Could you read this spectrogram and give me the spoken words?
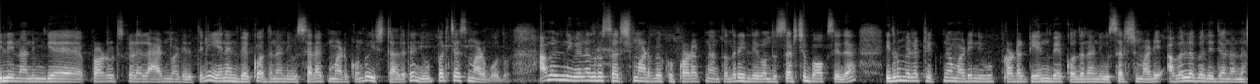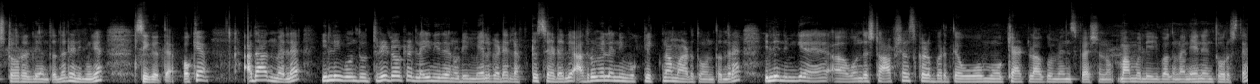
ಇಲ್ಲಿ ನಾನು ನಿಮಗೆ ಪ್ರಾಡಕ್ಟ್ಸ್ಗಳೆಲ್ಲ ಆ್ಯಡ್ ಮಾಡಿರ್ತೀನಿ. ಏನೇನು ಬೇಕೋ ಅದನ್ನು ನೀವು ಸೆಲೆಕ್ಟ್ ಮಾಡಿಕೊಂಡು ಇಷ್ಟ ಆದರೆ ನೀವು ಪರ್ಚೇಸ್ ಮಾಡ್ಬೋದು. ಆಮೇಲೆ ನೀವೇನಾದರೂ ಸರ್ಚ್ ಮಾಡಬೇಕು ಪ್ರಾಡಕ್ಟ್ನ ಅಂತಂದರೆ ಇಲ್ಲಿ ಒಂದು ಸರ್ಚ್ ಬಾಕ್ಸ್ ಇದೆ. ಇದ್ರ ಮೇಲೆ ಕ್ಲಿಕ್ನ ಮಾಡಿ ನೀವು ಪ್ರಾಡಕ್ಟ್ ಏನು ಬೇಕೋ ಅದನ್ನು ನೀವು ಸರ್ಚ್ ಮಾಡಿ ಅವೈಲೇಬಲ್ ಇದೆ ನನ್ನ ಸ್ಟೋರಲ್ಲಿ ಅಂತಂದರೆ ನಿಮಗೆ ಸಿಗುತ್ತೆ. ಓಕೆ ಅದಾದಮೇಲೆ ಇಲ್ಲಿ ಒಂದು ತ್ರೀ ಡಾಟೆಡ್ ಲೈನ್ ಇದೆ ನೋಡಿ ಮೇಲ್ಗಡೆ ಲೆಫ್ಟ್ ಸೈಡಲ್ಲಿ ಅದ್ರ ಮೇಲೆ ನೀವು ಕ್ಲಿಕ್ನ ಮಾಡಿತು ಅಂತಂದರೆ ಇಲ್ಲಿ ನಿಮಗೆ ಒಂದಷ್ಟು ಆಪ್ಷನ್ಸ್ಗಳು ಬರುತ್ತೆ. ಓಮು ಕ್ಯಾಟ್ಲಾಗು ಮೆನ್ಸ್ ಫ್ಯಾಷನು ಮಾಮೂಲಿ ಇವಾಗ ನಾನು ಏನೇನು ತೋರಿಸ್ತೆ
